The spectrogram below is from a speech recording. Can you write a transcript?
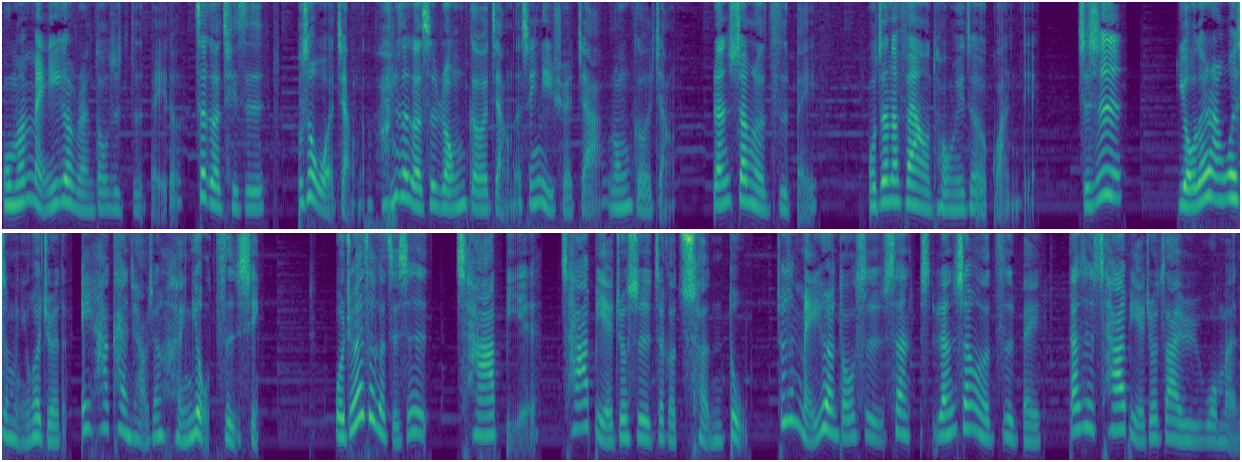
我们每一个人都是自卑的。这个其实不是我讲的，这个是荣格讲的，心理学家荣格讲，人生而自卑。我真的非常同意这个观点。只是有的人为什么你会觉得，诶，他看起来好像很有自信？我觉得这个只是差别，差别就是这个程度。就是每一个人都是生人生而自卑，但是差别就在于我们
